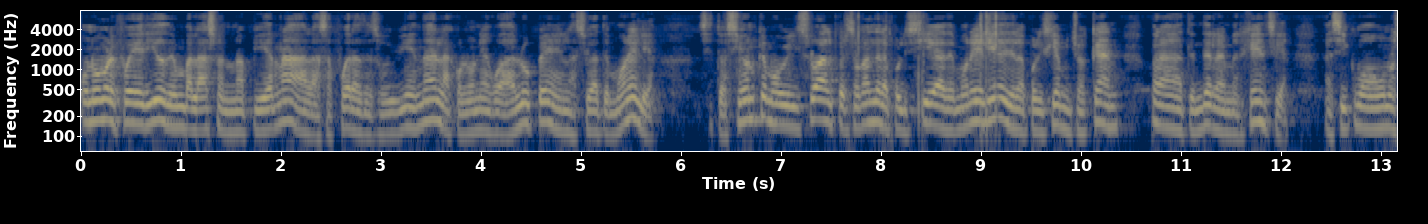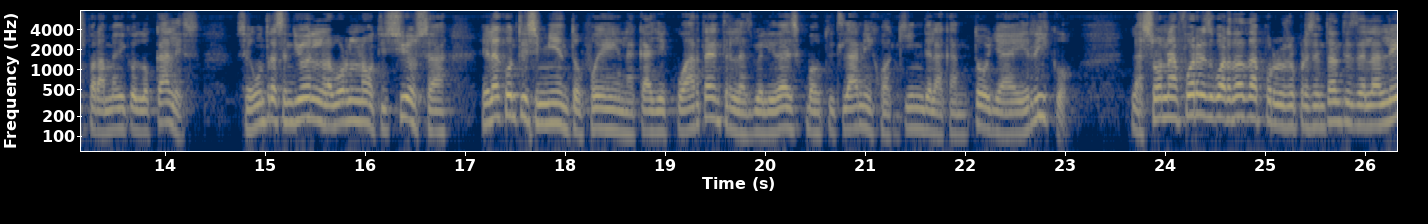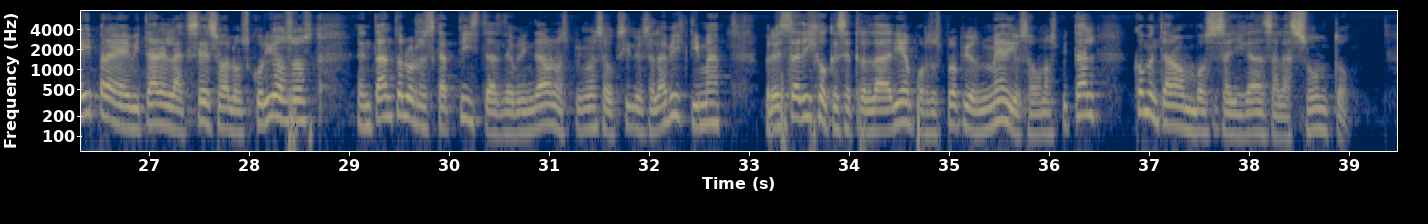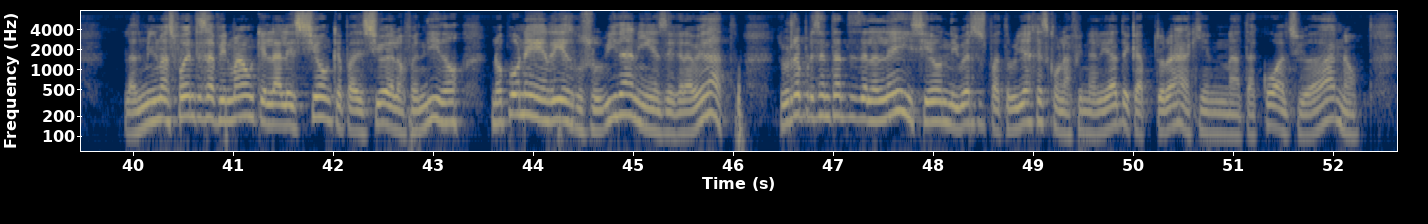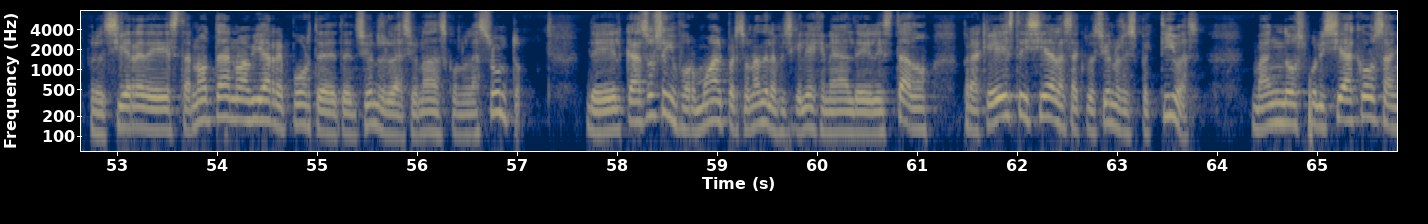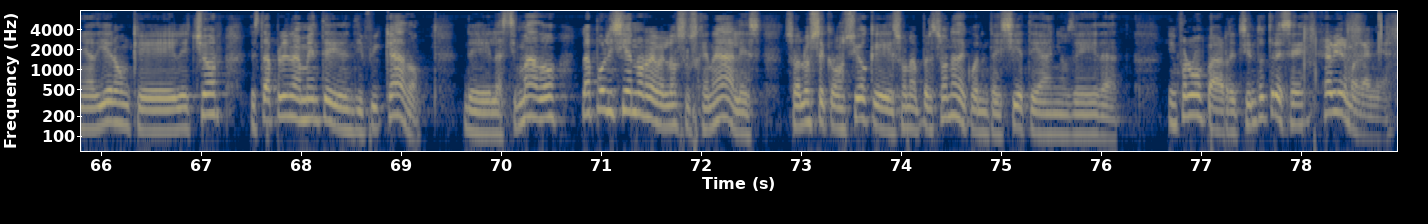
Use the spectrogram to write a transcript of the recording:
Un hombre fue herido de un balazo en una pierna a las afueras de su vivienda en la colonia Guadalupe, en la ciudad de Morelia, situación que movilizó al personal de la policía de Morelia y de la policía Michoacán para atender la emergencia, así como a unos paramédicos locales. Según trascendió en la labor noticiosa, el acontecimiento fue en la calle Cuarta entre las vialidades Bautitlán y Joaquín de la Cantoya y Rico. La zona fue resguardada por los representantes de la ley para evitar el acceso a los curiosos, en tanto los rescatistas le brindaron los primeros auxilios a la víctima, pero ésta dijo que se trasladarían por sus propios medios a un hospital, comentaron voces allegadas al asunto. Las mismas fuentes afirmaron que la lesión que padeció el ofendido no pone en riesgo su vida ni es de gravedad. Los representantes de la ley hicieron diversos patrullajes con la finalidad de capturar a quien atacó al ciudadano, pero el cierre de esta nota no había reporte de detenciones relacionadas con el asunto. Del caso se informó al personal de la Fiscalía General del Estado para que éste hiciera las actuaciones respectivas. Mandos policíacos añadieron que el hechor está plenamente identificado. De lastimado, la policía no reveló sus generales, solo se conoció que es una persona de 47 años de edad. Informo para Red 113, Javier Magaña.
